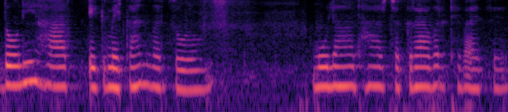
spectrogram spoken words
दोन्ही हात एकमेकांवर चोळून मूलाधार चक्रावर ठेवायचे.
